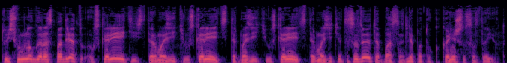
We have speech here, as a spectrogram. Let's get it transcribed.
То есть вы много раз подряд ускоряетесь, тормозите, ускоряете, тормозите, ускоряете, тормозите. Это создает опасность для потока? Конечно, создает.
